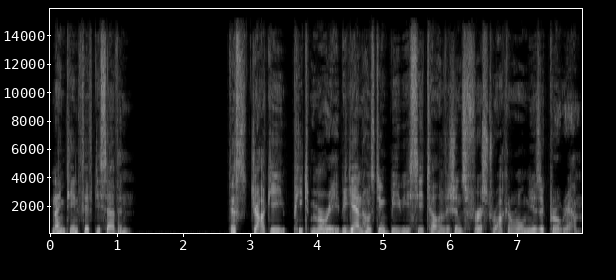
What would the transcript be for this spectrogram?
1957. Disc jockey Pete Murray began hosting BBC television's first rock and roll music program,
